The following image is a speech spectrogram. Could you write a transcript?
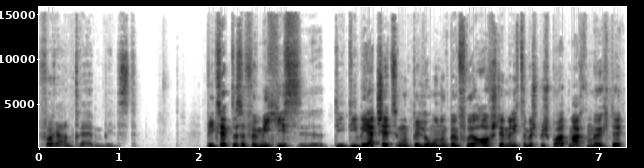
vorantreiben willst. Wie gesagt, also für mich ist äh, die, die Wertschätzung und Belohnung beim früher Aufstehen, wenn ich zum Beispiel Sport machen möchte,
